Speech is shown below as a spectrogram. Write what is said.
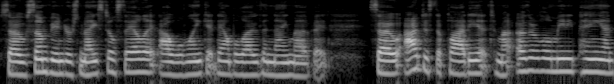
So some vendors may still sell it. I will link it down below the name of it. So I just applied it to my other little mini pan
